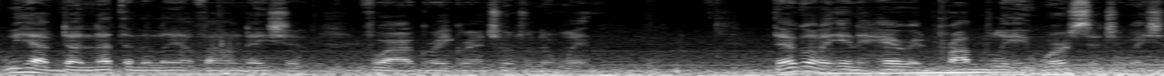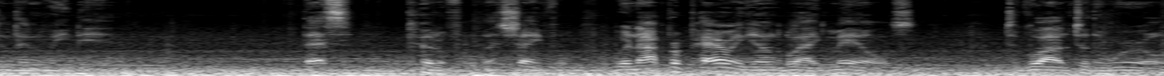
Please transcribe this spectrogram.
we have done nothing to lay a foundation for our great grandchildren to win. They're going to inherit probably a worse situation than we did. That's pitiful. That's shameful. We're not preparing young black males to go out into the world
